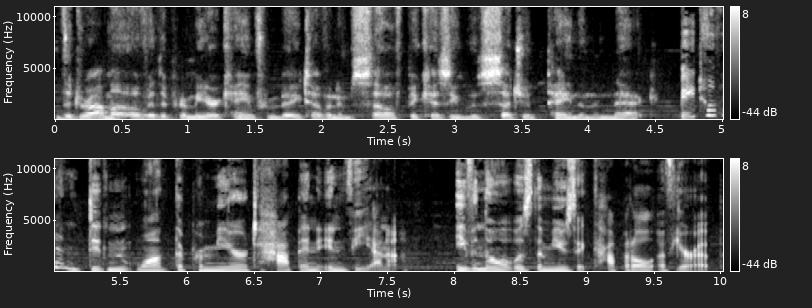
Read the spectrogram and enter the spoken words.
The drama over the premiere came from Beethoven himself because he was such a pain in the neck. Beethoven didn't want the premiere to happen in Vienna, even though it was the music capital of Europe.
